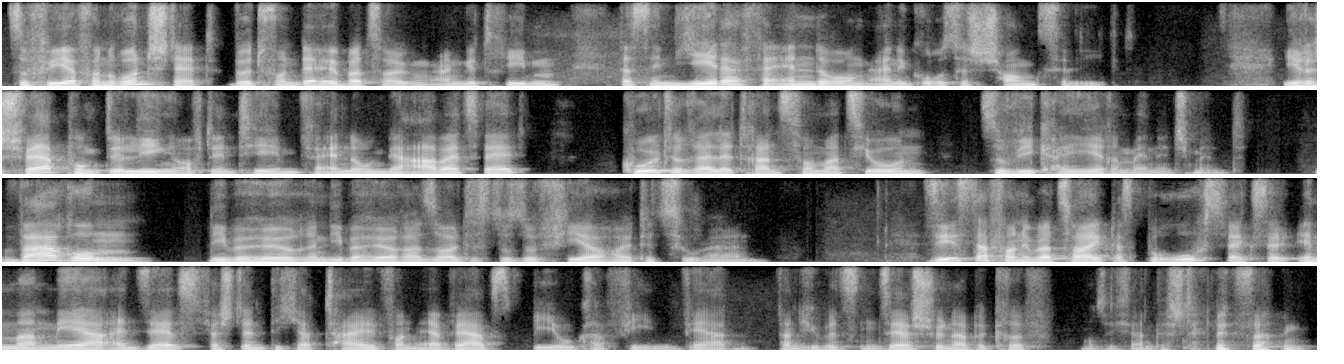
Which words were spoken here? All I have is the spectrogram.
Sophia von Rundstedt wird von der Überzeugung angetrieben, dass in jeder Veränderung eine große Chance liegt. Ihre Schwerpunkte liegen auf den Themen Veränderung der Arbeitswelt, kulturelle Transformation sowie Karrieremanagement. Warum, liebe Hörerinnen, liebe Hörer, solltest du Sophia heute zuhören? Sie ist davon überzeugt, dass Berufswechsel immer mehr ein selbstverständlicher Teil von Erwerbsbiografien werden. Fand ich übrigens ein sehr schöner Begriff, muss ich an der Stelle sagen.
